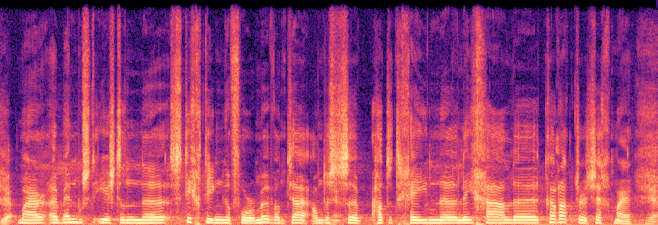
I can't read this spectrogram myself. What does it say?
Ja. Maar eh, men moest eerst een eh, stichting vormen, want ja, anders Ja. had het geen legale karakter, zeg maar. Ja.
